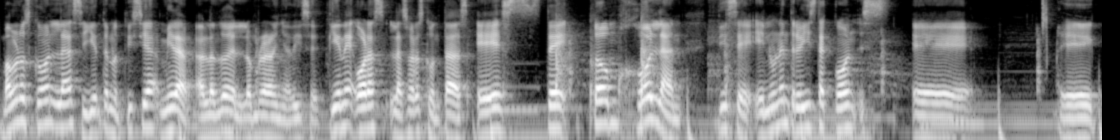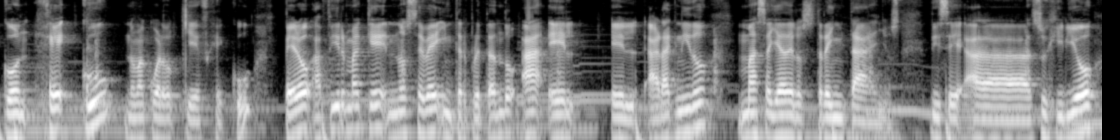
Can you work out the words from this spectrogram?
Vámonos con la siguiente noticia. Mira, hablando del hombre araña, dice: Tiene horas, las horas contadas. Este Tom Holland dice en una entrevista con. Eh, eh, con GQ, no me acuerdo quién es GQ, pero afirma que no se ve interpretando a el el arácnido más allá de los 30 años. Dice, ah, sugirió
